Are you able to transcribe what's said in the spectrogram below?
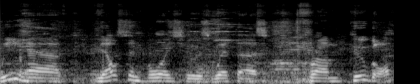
We have Nelson Boyce, who is with us from Google.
